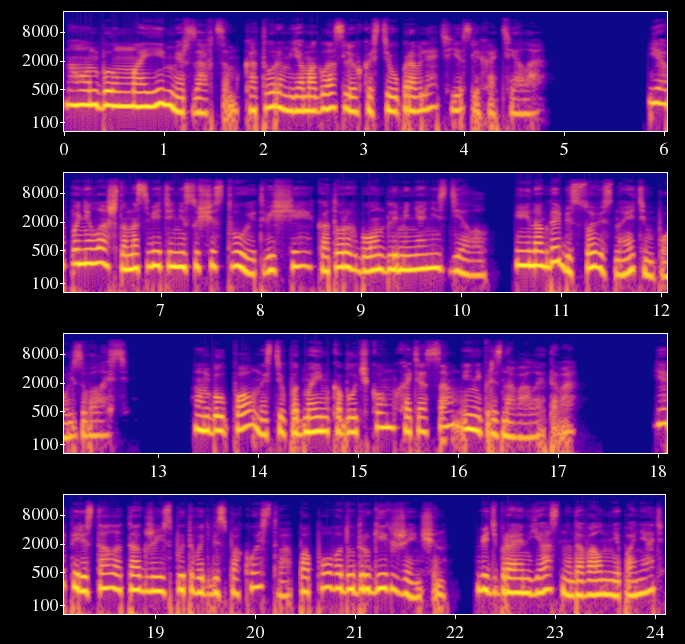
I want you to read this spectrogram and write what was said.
но он был моим мерзавцем, которым я могла с легкостью управлять, если хотела. Я поняла, что на свете не существует вещей, которых бы он для меня не сделал, и иногда бессовестно этим пользовалась. Он был полностью под моим каблучком, хотя сам и не признавал этого. Я перестала также испытывать беспокойство по поводу других женщин, ведь Брайан ясно давал мне понять,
